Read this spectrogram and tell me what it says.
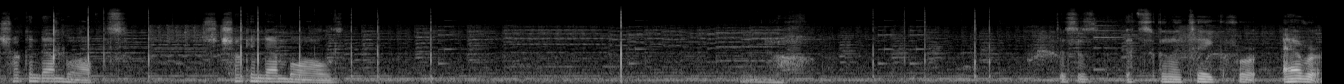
chucking them balls. Just chucking them balls. This is, it's gonna take forever.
